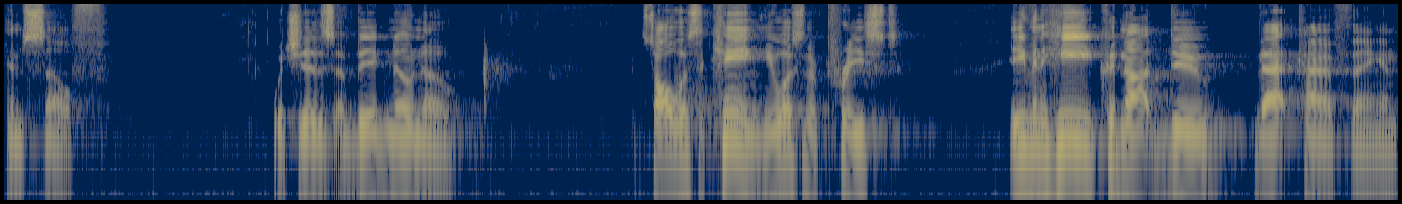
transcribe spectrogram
himself, which is a big no no. Saul was the king, he wasn't a priest. Even he could not do that kind of thing. And,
